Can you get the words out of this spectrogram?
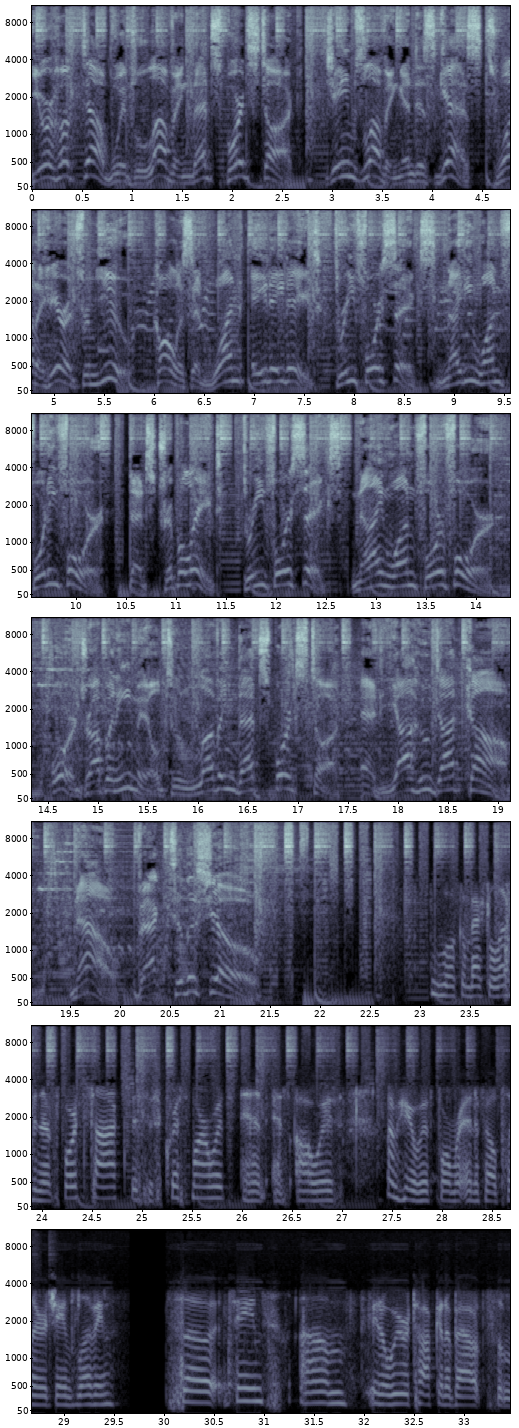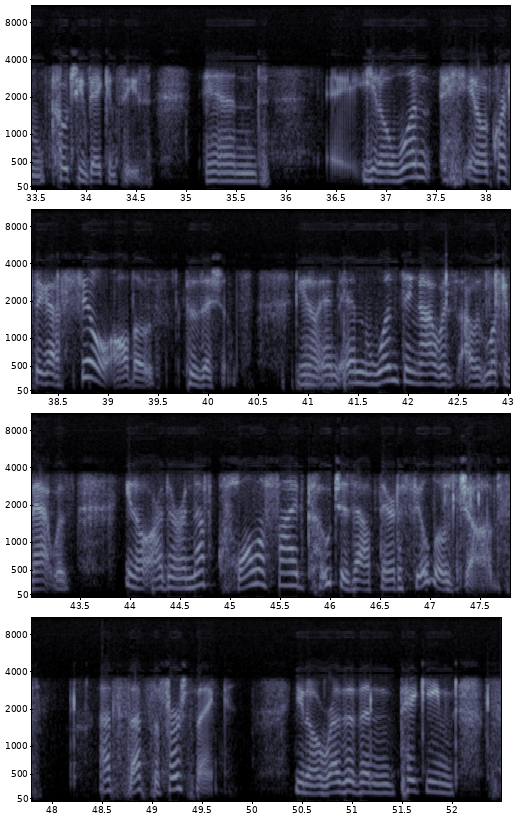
You're hooked up with Loving That Sports Talk. James Loving and his guests want to hear it from you. Call us at 1 888 346 9144. That's 888 346 9144. Or drop an email to Loving That Sports Talk at yahoo.com. Now, back to the show. Welcome back to Loving That Sports Talk. This is Chris Marwitz, and as always, I'm here with former NFL player James Loving. So, James, um, you know, we were talking about some coaching vacancies, and you know, one, you know, of course, they got to fill all those positions, you know, and and one thing I was I was looking at was, you know, are there enough qualified coaches out there to fill those jobs? That's that's the first thing, you know, rather than taking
